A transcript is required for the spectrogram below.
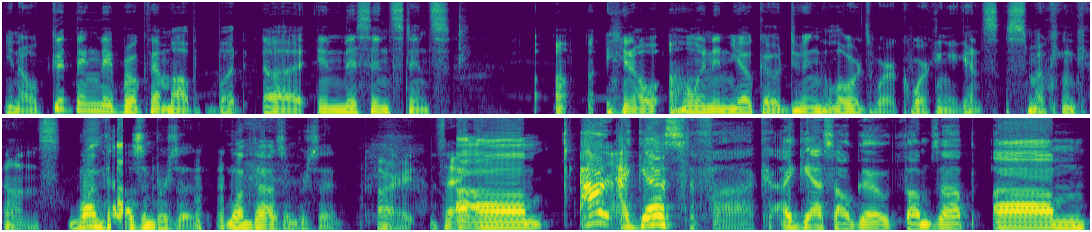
you know, good thing they broke them up, but uh in this instance uh, you know, Owen and Yoko doing the Lord's work, working against smoking guns. One thousand percent. One thousand percent. All right, Zach. Um I, I guess fuck. I guess I'll go thumbs up. Um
